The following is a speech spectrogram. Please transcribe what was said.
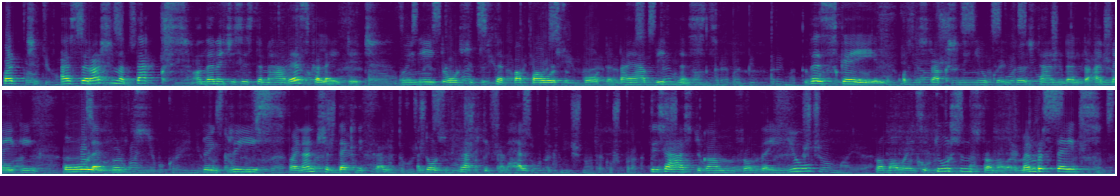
But as the Russian attacks on the energy system have escalated, we need also to step up our support, and I have witnessed the scale of destruction in Ukraine firsthand, and I'm making all efforts to increase financial, technical, and also practical help. This has to come from the EU, from our institutions, from our member states, states,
